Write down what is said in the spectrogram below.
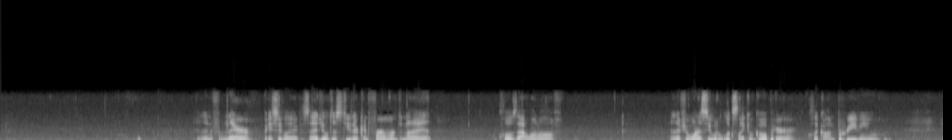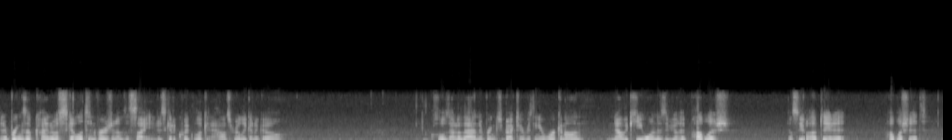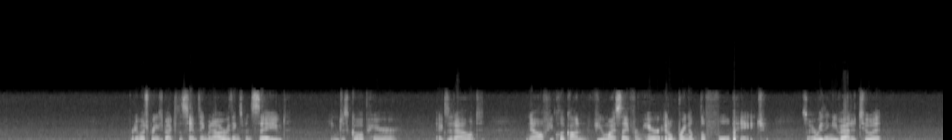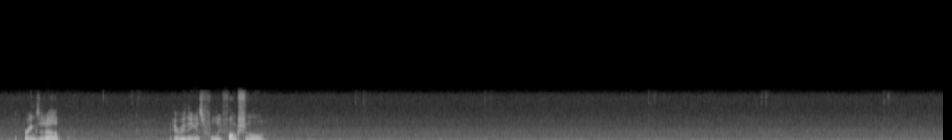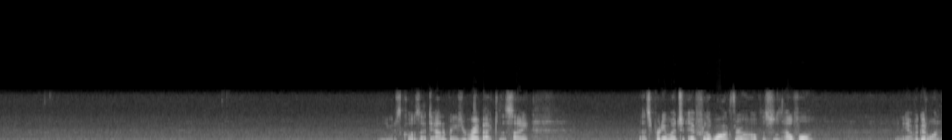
And then from there basically like I said you'll just either confirm or deny it. Close that one off. And if you want to see what it looks like you'll go up here click on preview and it brings up kind of a skeleton version of the site. You just get a quick look at how it's really going to go. Close out of that and it brings you back to everything you're working on. Now the key one is if you'll hit publish, you'll see it'll update it, publish it, pretty much brings you back to the same thing, but now everything's been saved. You can just go up here, exit out. Now if you click on view my site from here, it'll bring up the full page. So everything you've added to it, it brings it up. Everything is fully functional. You just close that down. It brings you right back to the site. That's pretty much it for the walkthrough. Hope this was helpful. And you have a good one.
